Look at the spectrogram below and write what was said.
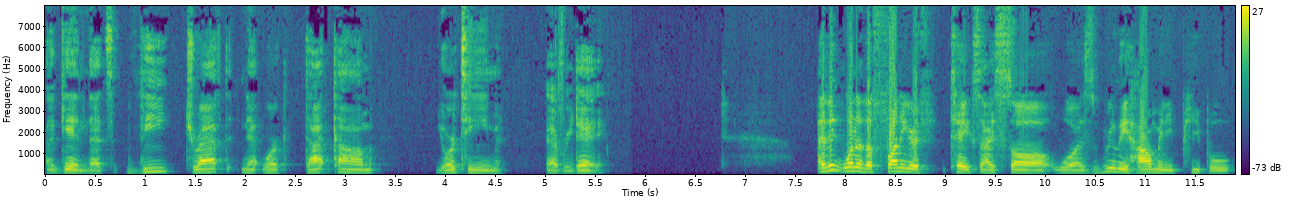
Again, that's thedraftnetwork.com, your team every day. I think one of the funnier takes I saw was really how many people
